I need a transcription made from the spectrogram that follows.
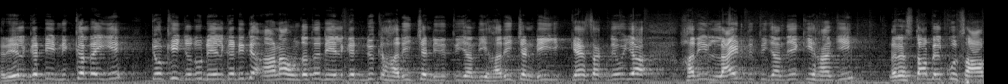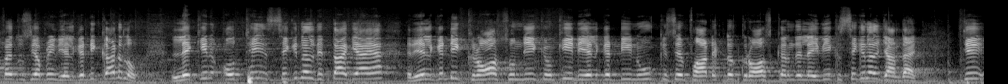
ਰੇਲ ਗੱਡੀ ਨਿਕਲ ਰਹੀ ਹੈ, ਕਿਉਂਕਿ ਜਦੋਂ ਰੇਲ ਗੱਡੀ ਤੇ ਆਣਾ ਹੁੰਦਾ ਤਾਂ ਰੇਲ ਗੱਡੀ ਨੂੰ ਇੱਕ ਹਰੀ ਝੰਡੀ ਦਿੱਤੀ ਜਾਂਦੀ ਹਰੀ ਝੰਡੀ ਕਹਿ ਸਕਦੇ ਹੋ ਜਾਂ ਹਰੀ ਲਾਈਟ ਦਿੱਤੀ ਜਾਂਦੀ ਹੈ ਕਿ ਹਾਂਜੀ, ਰਸਤਾ ਬਿਲਕੁਲ ਸਾਫ਼ ਹੈ, ਤੁਸੀਂ ਆਪਣੀ ਰੇਲ ਗੱਡੀ ਕੱਢ ਲਓ। ਲੇਕਿਨ ਉੱਥੇ ਸਿਗਨਲ ਦਿੱਤਾ ਗਿਆ ਹੈ ਰੇਲ ਗੱਡੀ ਕ੍ਰਾਸ ਹੁੰਦੀ ਹੈ, ਕਿਉਂਕਿ ਰੇਲ ਗੱਡੀ ਨੂੰ ਕਿਸੇ ਫਾਟਕ ਤੋਂ ਕ੍ਰਾਸ ਕਰਨ ਦੇ ਲਈ ਵੀ ਇੱਕ ਸਿਗਨਲ ਜਾਂਦਾ ਹੈ। ਕਿ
